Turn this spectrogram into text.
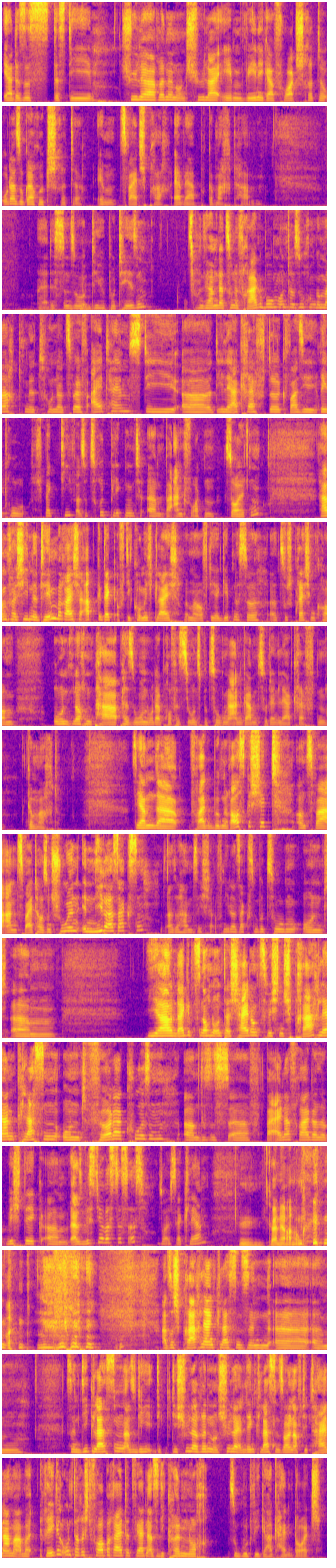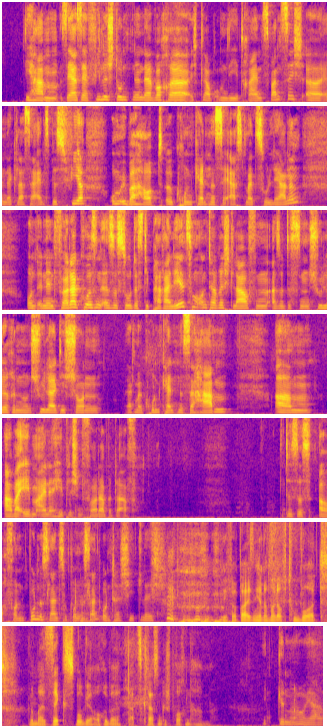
ja, dass, es, dass die Schülerinnen und Schüler eben weniger Fortschritte oder sogar Rückschritte im Zweitspracherwerb gemacht haben. Ja, das sind so hm. die Hypothesen. Und sie haben dazu eine Fragebogenuntersuchung gemacht mit 112 Items, die äh, die Lehrkräfte quasi retrospektiv, also zurückblickend äh, beantworten sollten. Haben verschiedene Themenbereiche abgedeckt, auf die komme ich gleich, wenn wir auf die Ergebnisse äh, zu sprechen kommen. Und noch ein paar personen- oder professionsbezogene Angaben zu den Lehrkräften gemacht. Sie haben da Fragebögen rausgeschickt, und zwar an 2000 Schulen in Niedersachsen, also haben sich auf Niedersachsen bezogen. Und ähm, ja, und da gibt es noch eine Unterscheidung zwischen Sprachlernklassen und Förderkursen. Ähm, das ist äh, bei einer Frage wichtig. Ähm, also wisst ihr, was das ist? Soll ich es erklären? Hm, keine Ahnung. also Sprachlernklassen sind, äh, ähm, sind die Klassen, also die, die, die Schülerinnen und Schüler in den Klassen sollen auf die Teilnahme am Regelunterricht vorbereitet werden. Also die können noch so gut wie gar kein Deutsch. Die haben sehr, sehr viele Stunden in der Woche, ich glaube um die 23 äh, in der Klasse 1 bis 4, um überhaupt äh, Grundkenntnisse erstmal zu lernen. Und in den Förderkursen ist es so, dass die parallel zum Unterricht laufen. Also das sind Schülerinnen und Schüler, die schon, sag mal, Grundkenntnisse haben, ähm, aber eben einen erheblichen Förderbedarf. Das ist auch von Bundesland zu Bundesland unterschiedlich. Wir verweisen hier nochmal auf Tu-Wort Nummer 6, wo wir auch über DATS-Klassen gesprochen haben. Genau, ja.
